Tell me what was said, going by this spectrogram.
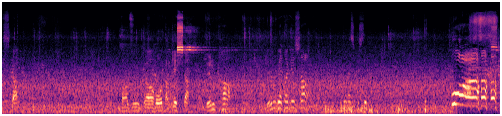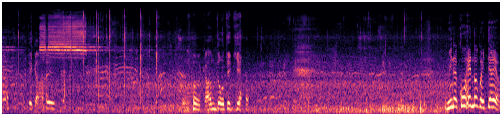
でした。バズーカー砲竹下。出るか？出るか竹下。おとなしくして。うわーてか感動的や。みんな後編どこ行ってやれよ。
